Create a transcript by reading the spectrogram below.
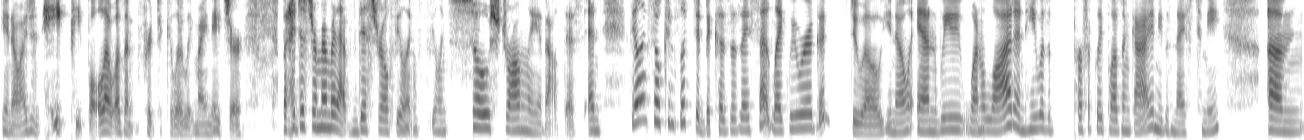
you know, I didn't hate people. That wasn't particularly my nature. But I just remember that visceral feeling, feeling so strongly about this and feeling so conflicted because, as I said, like we were a good duo, you know, and we won a lot and he was a perfectly pleasant guy and he was nice to me. Um,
